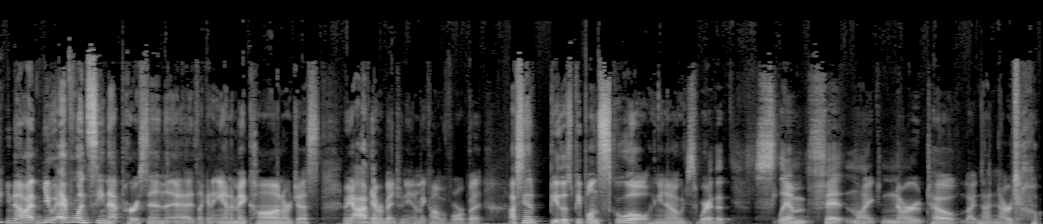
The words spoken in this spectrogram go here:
You know, I, you everyone's seen that person as like an anime con or just. I mean, I've never been to an anime con before, but I've seen those people in school. You know, who just wear the slim fit like Naruto, like not Naruto,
